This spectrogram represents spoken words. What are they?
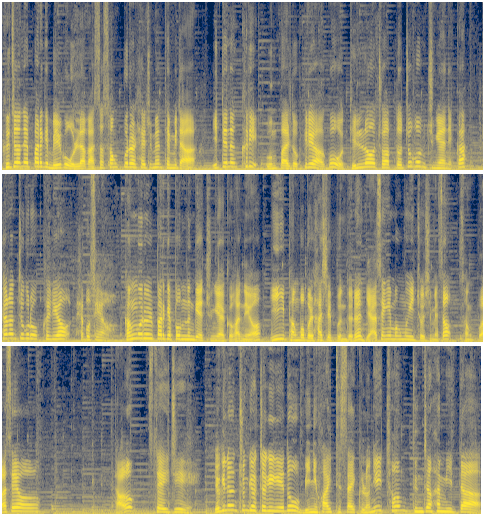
그 전에 빠르게 밀고 올라가서 성불을 해주면 됩니다. 이때는 크리 운빨도 필요하고 딜러 조합도 조금 중요하니까 편한 쪽으로 클리어 해보세요. 강물을 빠르게 뽑는 게 중요할 것 같네요. 이 방법을 하실 분들은 야생의 멍멍이 조심해서 성부하세요. 다음 스테이지 여기는 충격적이게도 미니 화이트 사이클론이 처음 등장합니다.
